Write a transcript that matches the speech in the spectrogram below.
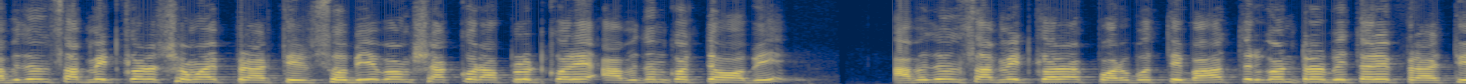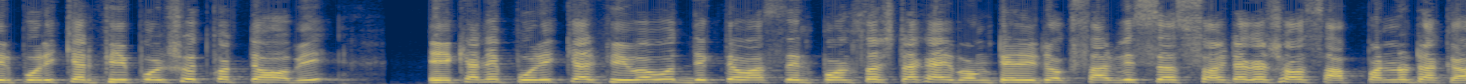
আবেদন সাবমিট করার সময় প্রার্থীর ছবি এবং স্বাক্ষর আপলোড করে আবেদন করতে হবে। আবেদন সাবমিট করার পরবর্তী বাহাত্তর ঘণ্টার ভিতরে প্রার্থীর পরীক্ষার ফি পরিশোধ করতে হবে। এখানে পরীক্ষার ফি বাবদ দেখতে পাচ্ছেন পঞ্চাশ টাকা এবং টেলিটক সার্ভিস চার্জ ছয় টাকা সহ ছাপ্পান্ন টাকা।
